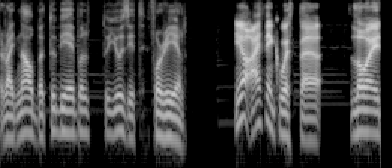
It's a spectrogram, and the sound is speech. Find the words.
right now, but to be able to use it for real? yeah I think with the Lloyd,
